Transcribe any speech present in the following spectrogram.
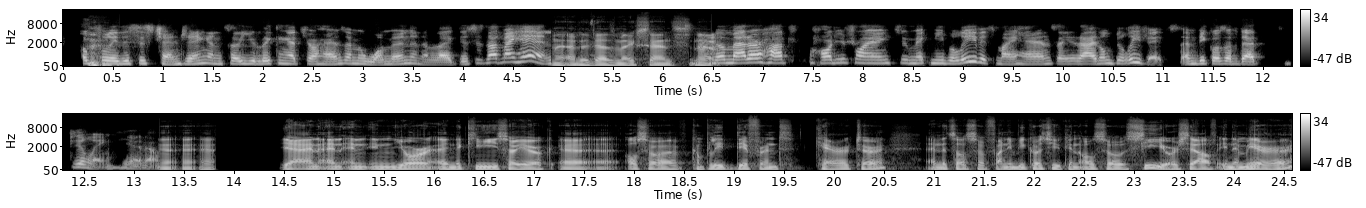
Hopefully, this is changing. And so you're looking at your hands. I'm a woman, and I'm like, this is not my hand. No, that does make sense. No. No matter how hard you're trying to make me believe it's my hands, I, I don't believe it. And because of that feeling, you know. Yeah, yeah, yeah. Yeah, and and and in your in the key, so you're uh, uh, also a complete different character, and it's also funny because you can also see yourself in a mirror,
